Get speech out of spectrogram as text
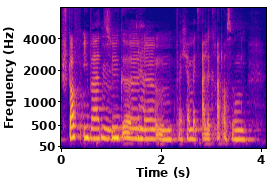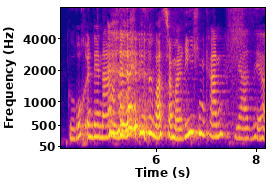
Stoffüberzüge. Hm, ja. ne? Vielleicht haben jetzt alle gerade auch so ein Geruch in der Nase, wie sowas schon mal riechen kann. Ja, sehr,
